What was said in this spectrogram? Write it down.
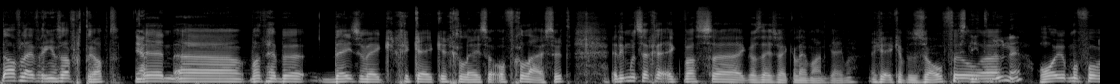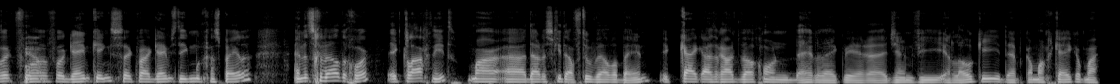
De aflevering is afgetrapt. Ja. En eh, wat hebben we deze week gekeken, gelezen of geluisterd? En ik moet zeggen, ik was, eh, ik was deze week alleen maar aan het gamen. Ik, ik heb er zoveel eh, doen, hooi op mijn vork voor, Ja. voor Game Kings eh, qua games die ik moet gaan spelen. En dat is geweldig hoor. Ik klaag niet. Maar daardoor schiet af en toe wel wat bij in. Ik kijk uiteraard wel gewoon de hele week weer Gen V en Loki. Daar heb ik allemaal gekeken. Maar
